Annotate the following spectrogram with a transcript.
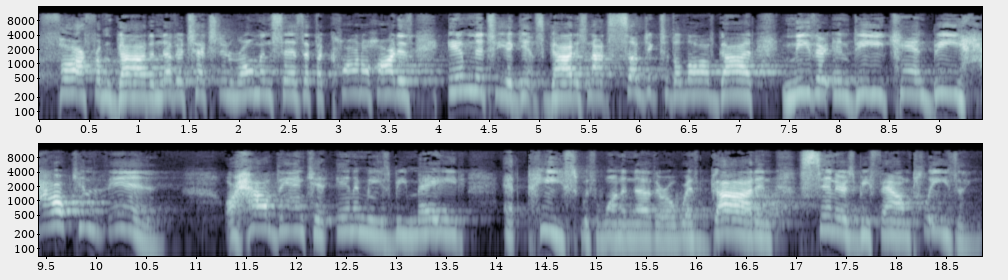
far from God. Another text in Romans says that the carnal heart is enmity against God. It's not subject to the law of God, neither indeed can be. How can then, or how then can enemies be made at peace with one another or with God and sinners be found pleasing?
